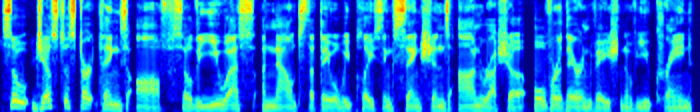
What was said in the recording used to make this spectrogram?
So, just to start things off, so the U.S. announced that they will be placing sanctions on Russia over their invasion of Ukraine.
